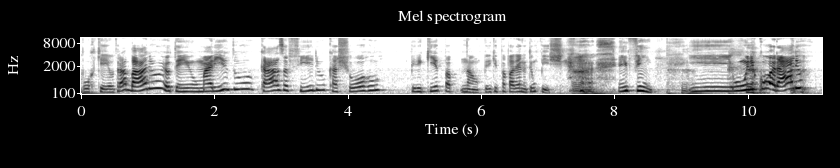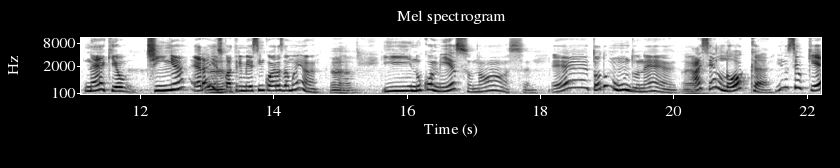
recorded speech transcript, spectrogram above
Porque eu trabalho, eu tenho marido, casa, filho, cachorro, periquito, pap... não, periquito papagaio não, tenho um peixe. Enfim. E o único horário, né, que eu tinha era isso, Aham. quatro e meia, cinco horas da manhã. Aham. E no começo, nossa, é todo mundo, né? É. Ai, você é louca, e não sei o quê,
